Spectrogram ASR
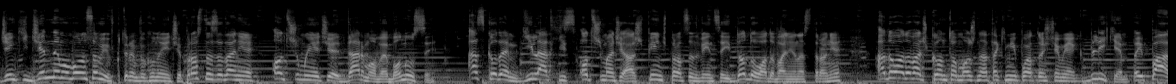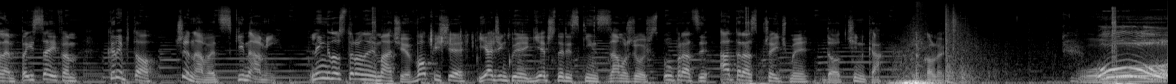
Dzięki dziennemu bonusowi, w którym wykonujecie proste zadanie, otrzymujecie darmowe bonusy. A z kodem GILADHIS otrzymacie aż 5% więcej do doładowania na stronie, a doładować konto można takimi płatnościami jak Blikiem, Paypalem, Paysafe'em, krypto czy nawet skinami. Link do strony macie w opisie. Ja dziękuję G4 Skins za możliwość współpracy, a teraz przejdźmy do odcinka. Cokolwiek. Uuu!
